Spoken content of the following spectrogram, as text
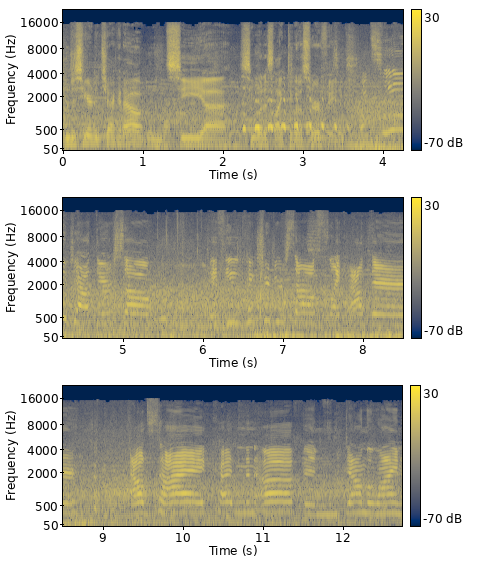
I'm just here to check it out and see uh, see what it's like to go surfing. It's huge out there, so if you pictured yourself like out there outside cutting up and down the line,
